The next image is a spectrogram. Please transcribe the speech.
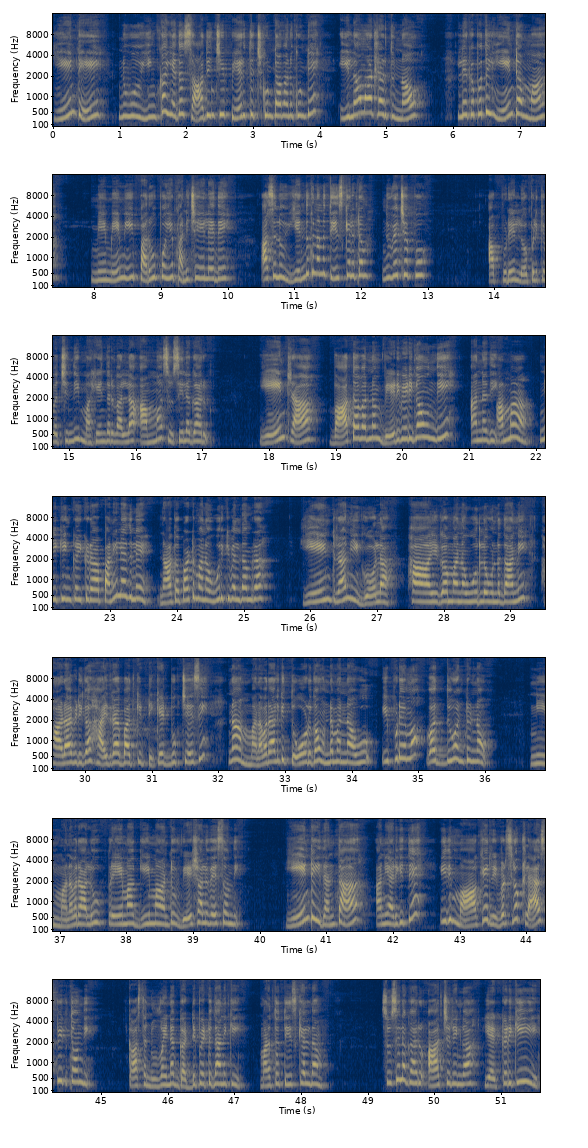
ఏంటే? నువ్వు ఇంకా ఏదో సాధించి పేరు తెచ్చుకుంటావనుకుంటే ఇలా మాట్లాడుతున్నావు? లేకపోతే ఏంటమ్మా? మేమేమి పరువు పోయే పని చేయలేదే. అసలు ఎందుకు నన్ను తీసుకెళ్ళటం? నువ్వే చెప్పు. అప్పుడే లోపలికి వచ్చింది మహేందర్ వాళ్ళ అమ్మ సుశీల గారు. ఏంట్రా? వాతావరణం వేడివేడిగా ఉంది. అన్నది. అమ్మా నీకింక ఇక్కడ పని లేదులే. నాతో పాటు మన ఊరికి వెళ్దాంరా. ఏంట్రా నీ గోల? హాయిగా మన ఊర్లో ఉన్నదాన్ని హడావిడిగా హైదరాబాద్కి టికెట్ బుక్ చేసి నా మనవరాలికి తోడుగా ఉండమన్నావు. ఇప్పుడేమో వద్దు అంటున్నావు. నీ మనవరాలు ప్రేమ గీమ అంటూ వేషాలు వేస్తోంది. ఏంటి ఇదంతా? అని అడిగితే ఇది మాకే రివర్స్లో క్లాస్ పీకుతోంది. కాస్త నువ్వైనా గడ్డి పెట్టుదానికి మనతో తీసుకెళ్దాం. సుశీల గారు ఆశ్చర్యంగా ఎక్కడికి?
